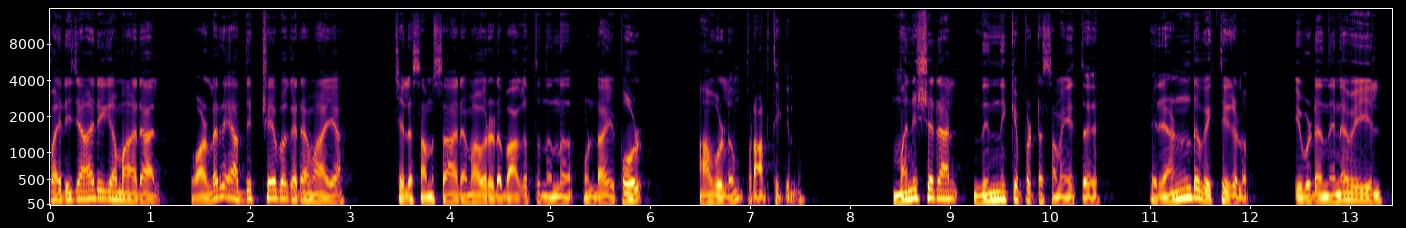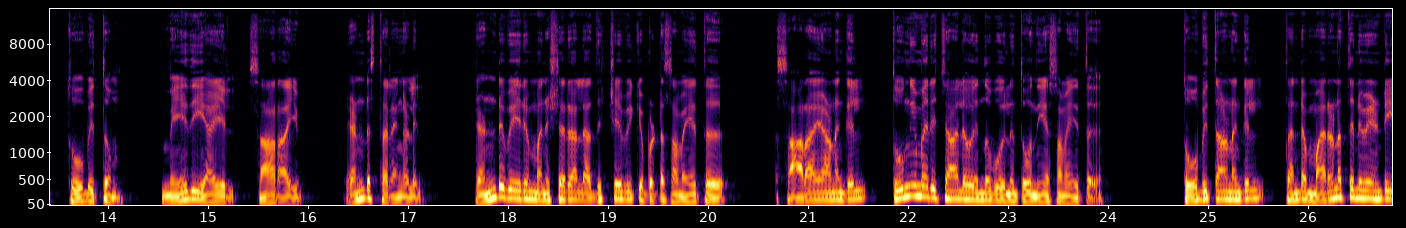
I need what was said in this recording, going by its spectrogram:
പരിചാരികമാരാൽ വളരെ അധിക്ഷേപകരമായ ചില സംസാരം അവരുടെ ഭാഗത്തു നിന്ന് ഉണ്ടായപ്പോൾ അവളും പ്രാർത്ഥിക്കുന്നു. മനുഷ്യരാൽ നിന്ദിക്കപ്പെട്ട സമയത്ത് രണ്ട് വ്യക്തികളും ഇവിടെ നിലവയിൽ തൂബിത്തും മേദിയായിൽ സാറായും രണ്ട് സ്ഥലങ്ങളിൽ രണ്ടുപേരും മനുഷ്യരാൽ അധിക്ഷേപിക്കപ്പെട്ട സമയത്ത് സാറായാണെങ്കിൽ തൂങ്ങിമരിച്ചാലോ എന്ന് പോലും തോന്നിയ സമയത്ത് തോബിത്താണെങ്കിൽ തന്റെ മരണത്തിനു വേണ്ടി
